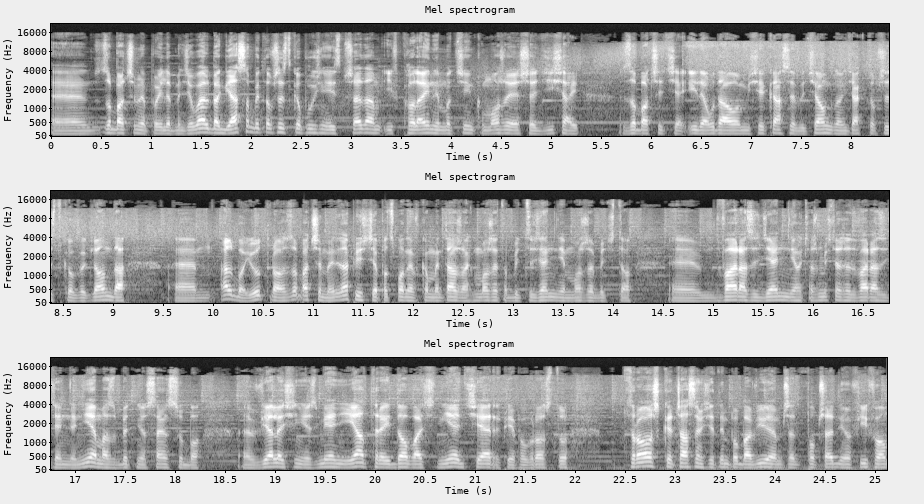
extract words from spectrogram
E, zobaczymy po ile będzie Welbeck. Ja sobie to wszystko później sprzedam i w kolejnym odcinku, może jeszcze dzisiaj, zobaczycie ile udało mi się kasy wyciągnąć, jak to wszystko wygląda albo jutro, zobaczymy. Napiszcie pod spodem w komentarzach, może to być codziennie, może być to dwa razy dziennie, chociaż myślę, że dwa razy dziennie nie ma zbytnio sensu, bo e, wiele się nie zmieni. Ja tradeować nie cierpię po prostu. Troszkę czasem się tym pobawiłem przed poprzednią FIFA,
